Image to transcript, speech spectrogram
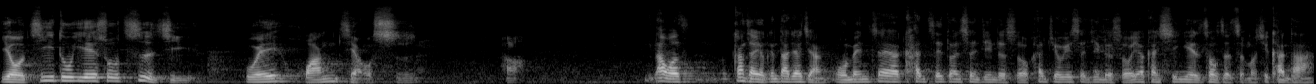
有基督耶稣自己为房角石。好，那我。刚才有跟大家讲，我们在看这段圣经的时候，看旧约圣经的时候，要看新约作者怎么去看它。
